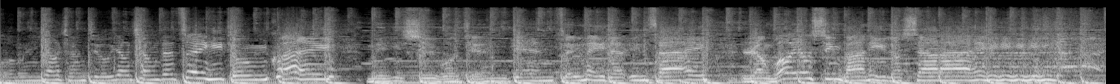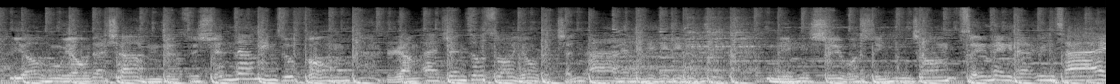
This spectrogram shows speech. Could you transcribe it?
我们要唱就要唱得最痛快。你是我天边最美的云彩，让我用心把你留下来。悠悠的唱着最炫的民族风，让爱卷走所有的尘埃。你是我心中最美的云彩，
